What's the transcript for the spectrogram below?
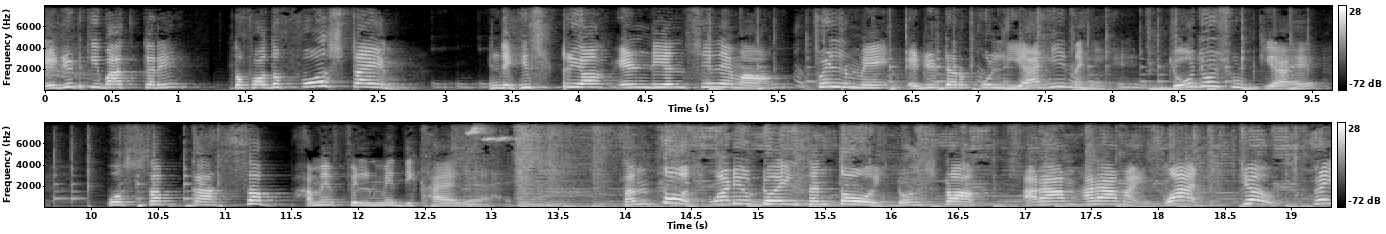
एडिट की बात करें तो for the first time in the history of Indian cinema film में एडिटर को लिया ही नहीं है। जो जो शूट किया है, वो सब का सब हमें फ़िल्म में दिखाया गया है। Santosh what you doing Santosh? Don't stop आराम हराम है one two three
